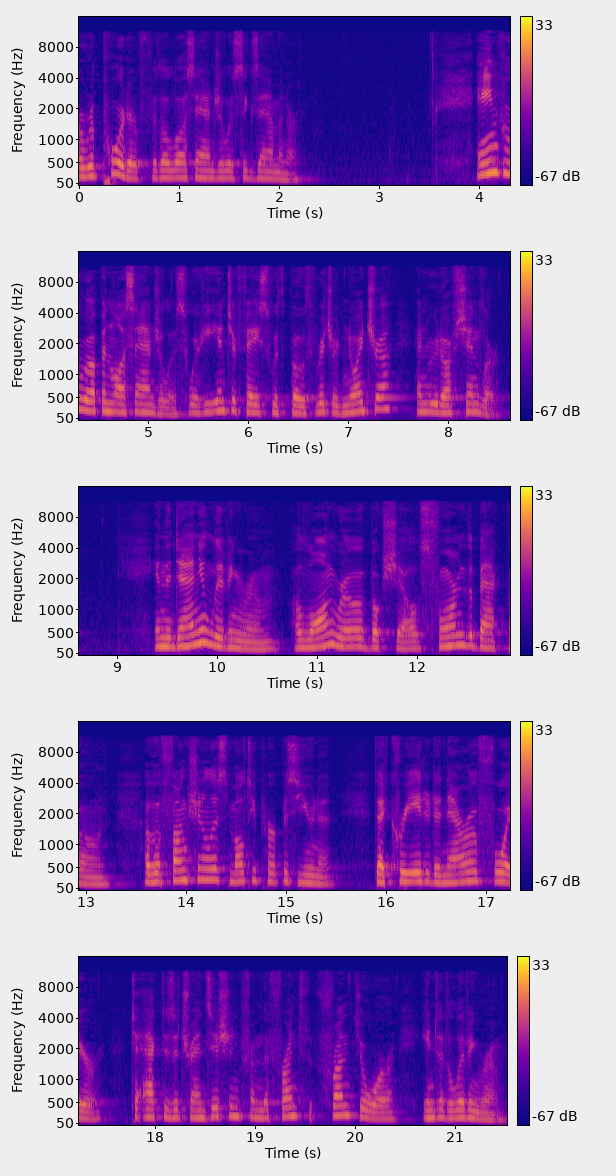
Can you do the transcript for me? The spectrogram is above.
a reporter for the Los Angeles Examiner. Ain grew up in Los Angeles, where he interfaced with both Richard Neutra and Rudolf Schindler. In the Daniel living room, a long row of bookshelves formed the backbone of a functionalist multipurpose unit that created a narrow foyer to act as a transition from the front, front door into the living room.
